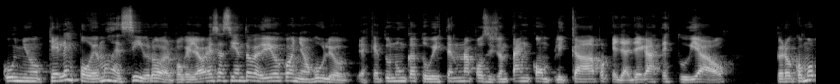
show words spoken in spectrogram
Cuño, ¿qué les podemos decir, brother? Porque yo a veces siento que digo, coño, Julio, es que tú nunca tuviste en una posición tan complicada porque ya llegaste estudiado. Pero ¿cómo,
